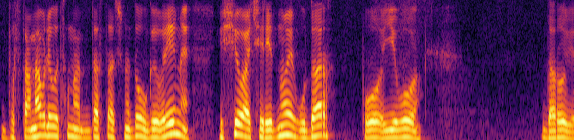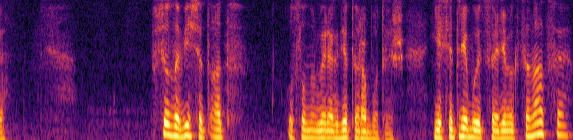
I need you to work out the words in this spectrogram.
восстанавливаться надо достаточно долгое время, еще очередной удар по его здоровью? Все зависит от условно говоря, где ты работаешь. Если требуется ревакцинация,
